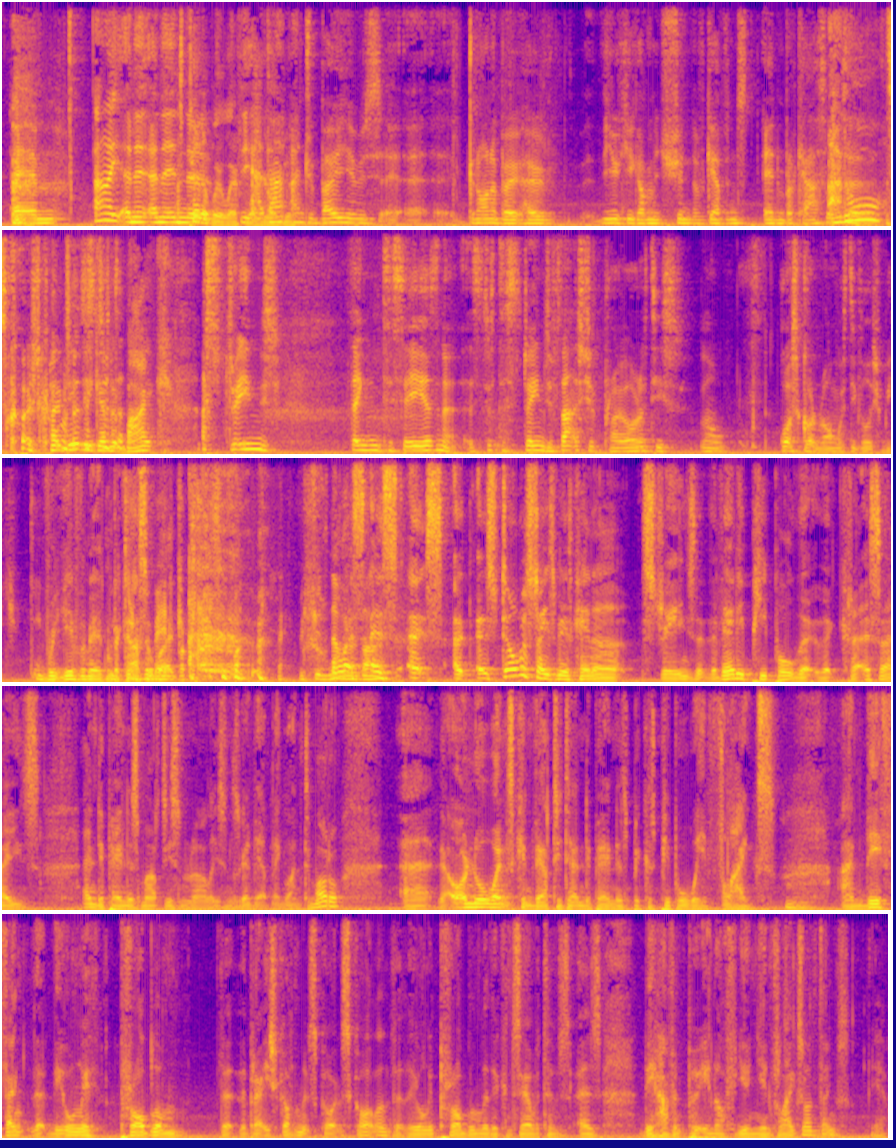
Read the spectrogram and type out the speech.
Um, aye, and then, and then the- terribly left Yeah, wing that. Andrew Bowie was uh, uh, going on about how the UK government shouldn't have given Edinburgh Castle. I to know. the Scottish How government. dare they give it a, back? A strange thing to say, isn't it? It's just a strange. If that's your priorities, well, what's gone wrong with devolution? We gave, We gave them Edinburgh Castle them back. Edinburgh Castle back. we should never Well, have it's, it's, it's, it, always strikes me as kind of strange that the very people that, that criticise independence marches and rallies, and there's going to be a big one tomorrow, uh, or no one's converted to independence because people wave flags. And they think that the only problem that the British government's got in Scotland, that the only problem with the Conservatives is they haven't put enough Union flags on things. Yeah.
